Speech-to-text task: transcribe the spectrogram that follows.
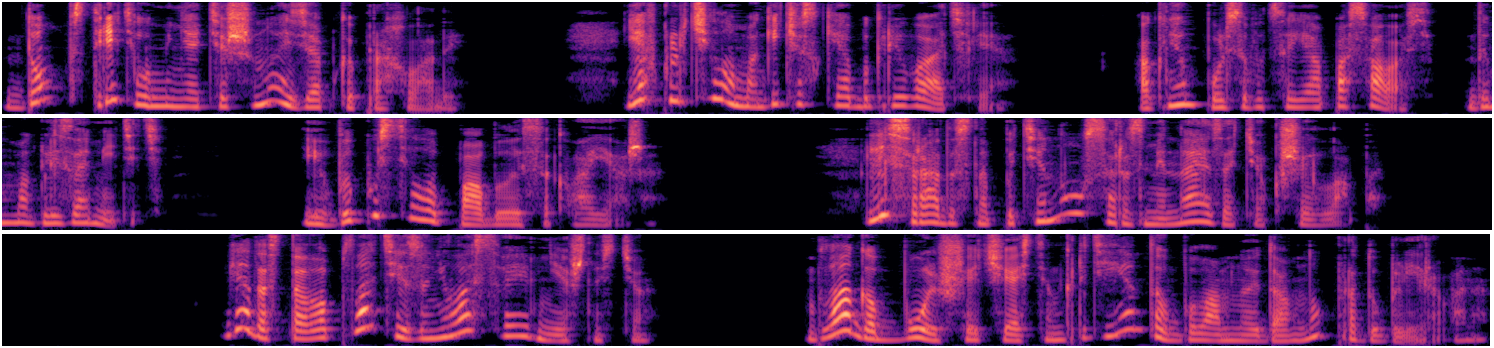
Дом встретил меня тишиной и зябкой прохладой. Я включила магические обогреватели. Огнем пользоваться я опасалась, дым могли заметить и выпустила Пабло из саквояжа. Лис радостно потянулся, разминая затекшие лапы. Я достала платье и занялась своей внешностью. Благо, большая часть ингредиентов была мной давно продублирована.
